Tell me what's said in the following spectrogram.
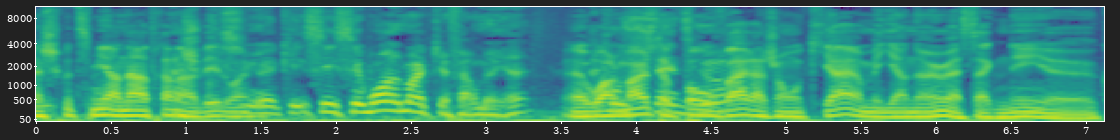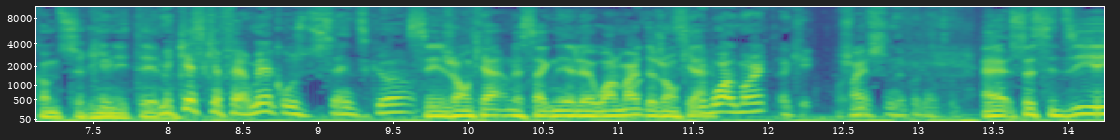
À Chicoutimi, en entrant dans la ville, ouais. C'est c'est Walmart qui a fermé, hein? Euh, Walmart n'a pas ouvert à Jonquière, mais il y en a un à Saguenay, euh, comme si rien n'était. Mais qu'est-ce qui a fermé à cause du syndicat? C'est Jonquière, le Saguenay, le Walmart de C'est Jonquière. Walmart? OK. Je Ouais. me souvenais pas d'entrer. Euh, ceci dit,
